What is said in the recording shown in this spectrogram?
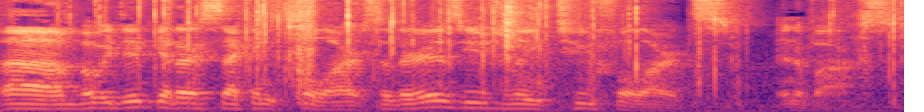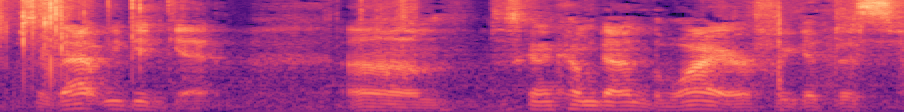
Um, but we did get our second full art. So there is usually two full arts in a box. So that we did get. Um, it's going to come down to the wire if we get this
